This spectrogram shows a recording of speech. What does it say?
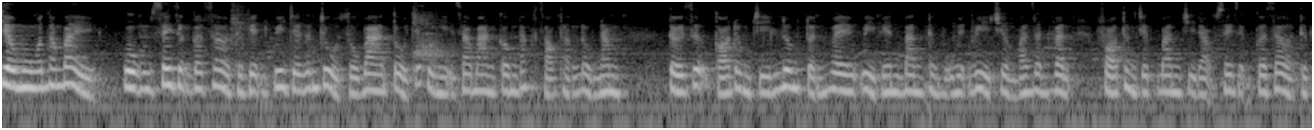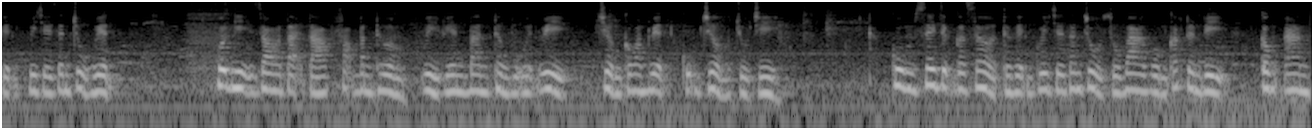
Chiều mùng 4 tháng 7, Cụm Xây dựng cơ sở thực hiện quy chế dân chủ số 3 tổ chức hội nghị giao ban công tác 6 tháng đầu năm. Tới dự có đồng chí Lương Tuấn Huê, Ủy viên Ban Thường vụ huyện ủy, trưởng ban dân vận, Phó Thường trực Ban chỉ đạo xây dựng cơ sở thực hiện quy chế dân chủ huyện. Hội nghị do Đại tá Phạm Văn Thường, Ủy viên Ban Thường vụ huyện ủy, trưởng công an huyện, cụm trưởng chủ trì. Cụm xây dựng cơ sở thực hiện quy chế dân chủ số 3 gồm các đơn vị công an,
